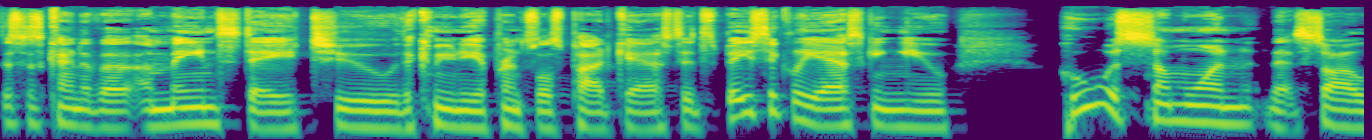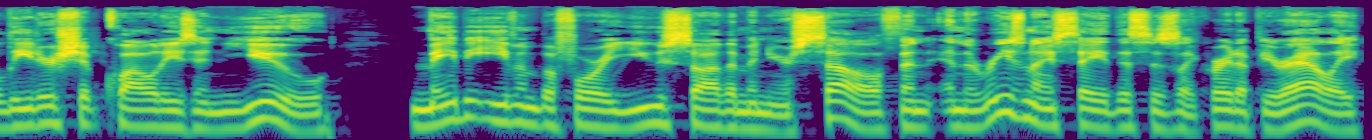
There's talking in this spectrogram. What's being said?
this is kind of a, a mainstay to the Community of Principals podcast. It's basically asking you, who was someone that saw leadership qualities in you maybe even before you saw them in yourself. And and the reason I say this is like right up your alley,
